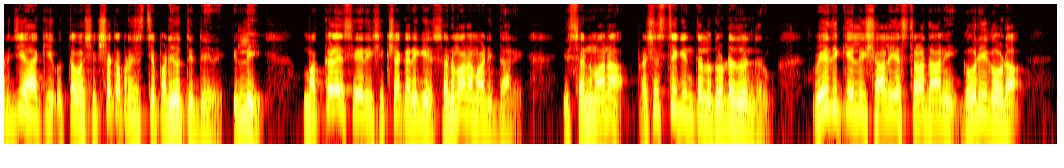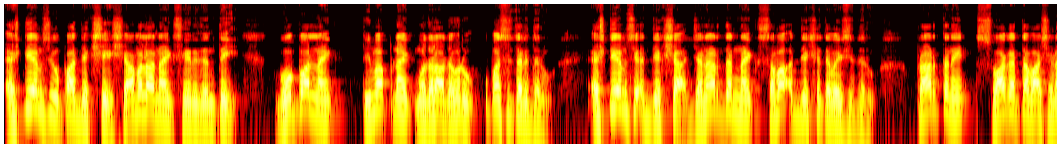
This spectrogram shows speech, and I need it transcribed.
ಅರ್ಜಿ ಹಾಕಿ ಉತ್ತಮ ಶಿಕ್ಷಕ ಪ್ರಶಸ್ತಿ ಪಡೆಯುತ್ತಿದ್ದೇವೆ. ಇಲ್ಲಿ ಮಕ್ಕಳೇ ಸೇರಿ ಶಿಕ್ಷಕರಿಗೆ ಸನ್ಮಾನ ಮಾಡಿದ್ದಾರೆ. ಈ ಸನ್ಮಾನ ಪ್ರಶಸ್ತಿಗಿಂತಲೂ ದೊಡ್ಡದು ಎಂದರು. ವೇದಿಕೆಯಲ್ಲಿ ಶಾಲೆಯ ಸ್ಥಳದಾನಿ ಗೌರಿಗೌಡ, ಎಸ್ಡಿಎಂಸಿ ಉಪಾಧ್ಯಕ್ಷೆ ಶ್ಯಾಮಲಾ ನಾಯ್ಕ್ ಸೇರಿದಂತೆ ಗೋಪಾಲ್ ನಾಯ್ಕ್, ತಿಮ್ಮಪ್ಪ ನಾಯ್ಕ್ ಮೊದಲಾದವರು ಉಪಸ್ಥಿತರಿದ್ದರು. ಎಸ್ಡಿಎಂಸಿ ಅಧ್ಯಕ್ಷ ಜನಾರ್ದನ್ ನಾಯ್ಕ್ ಸಭಾ ಅಧ್ಯಕ್ಷತೆ ವಹಿಸಿದ್ದರು. ಪ್ರಾರ್ಥನೆ, ಸ್ವಾಗತ ಭಾಷಣ,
